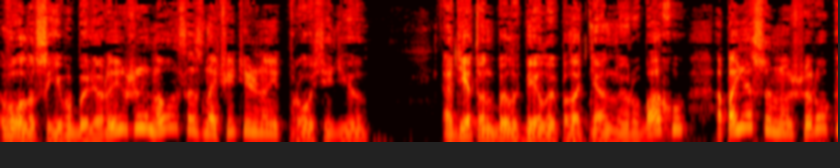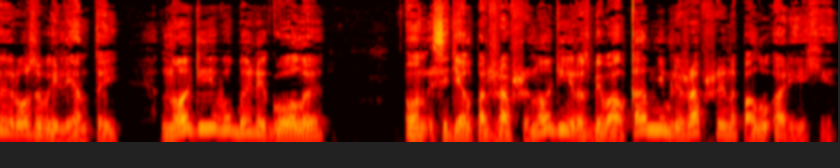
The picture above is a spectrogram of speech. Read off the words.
Волосы его были рыжие, но со значительной проседью. Одет он был в белую полотняную рубаху, опоясанную широкой розовой лентой. Ноги его были голые. Он сидел, поджавши ноги, и разбивал камнем лежавшие на полу орехи.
